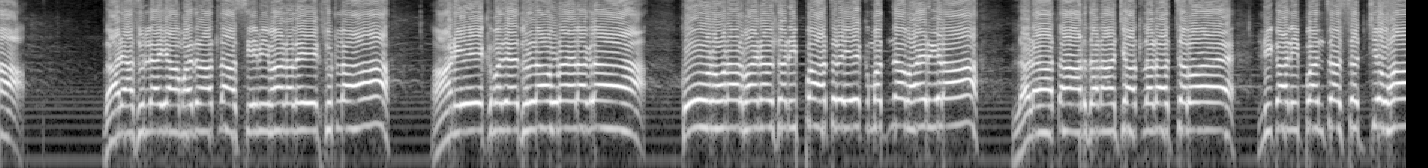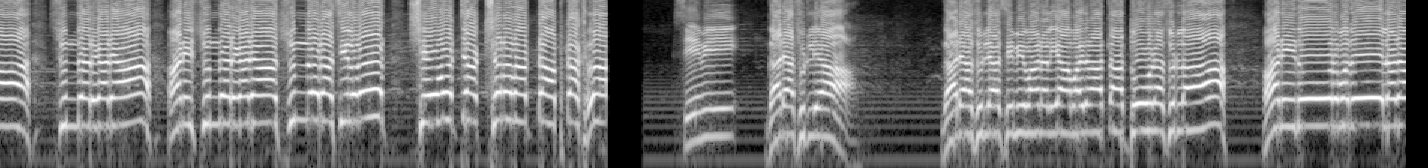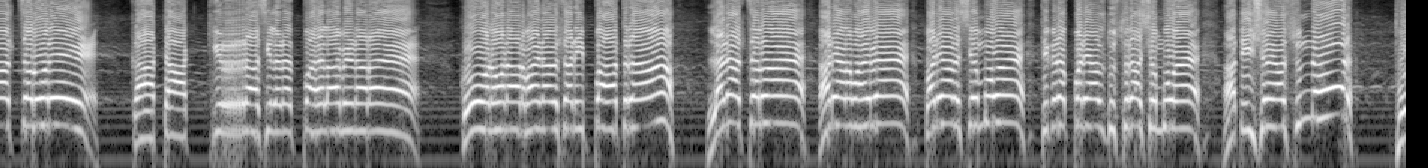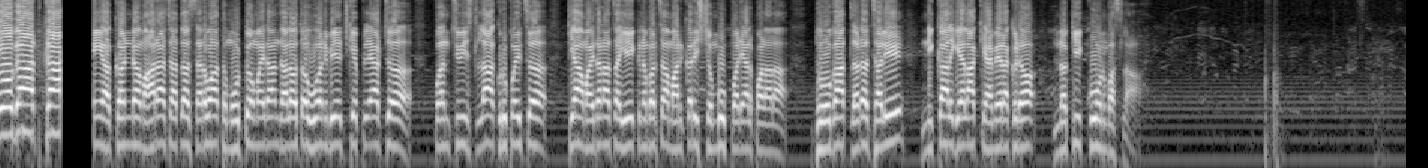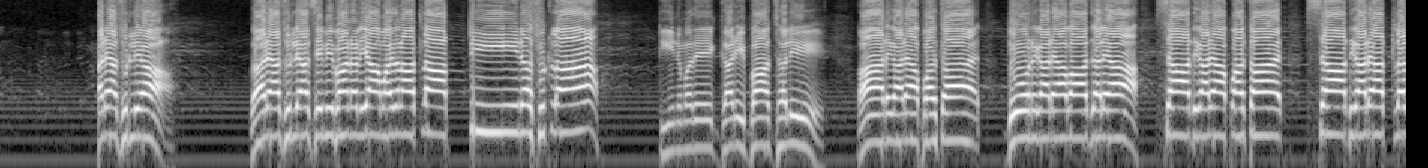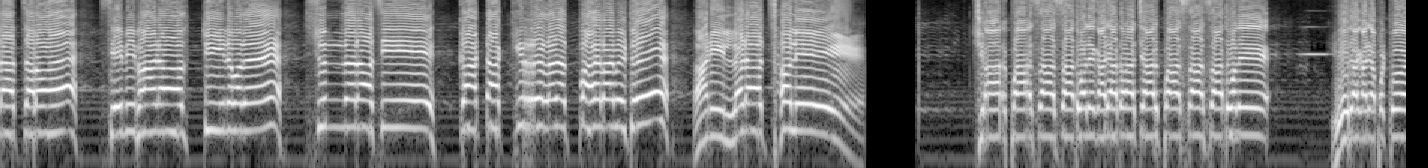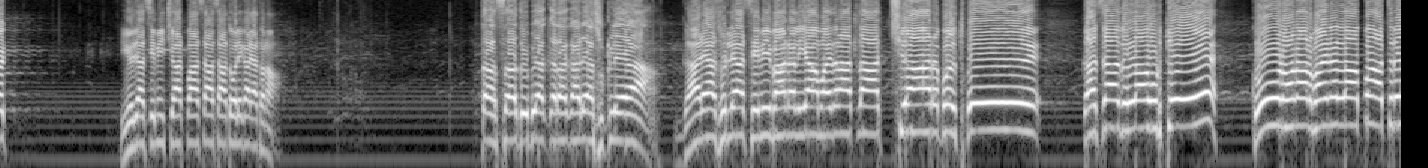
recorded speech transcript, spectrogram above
गाड्या सुटल्या या मैदानातला. सेमी फायनल एक सुटला. आणि एक मध्ये धुळा उडायला लागला. कोण होणार फायनलसाठी? पात्र एक मधनं बाहेर गेला. लढात आठ आत लढात चालू आहे. निकाली पंच सज्ज व्हा. सुंदर गाड्या आणि सुंदर गाड्या. सुंदर अशी लढत. शेवटच्या क्षणाला टाप टाकला सेमी गाड्या सुटल्या. गाड्या सुटल्या. सेमी फायनल या मैदानातला. दोन सुटला. आणि दोन मध्ये लढत चालू रे काटा किर्रा अशी लढत पाहायला मिळणार आहे. कोण होणार फायनल पात्र? लढत चालू आहे. अड्याळ माहिवे पड्याळ शंभू आहे. तिकडे पड्याळ दुसरा शंभू आहे. अतिशय सुंदर. दोघात का? अखंड महाराष्ट्रातलं सर्वात मोठं मैदान झालं होतं वन बीएचके प्लेअरचं पंचवीस लाख रुपयाचं त्या मैदानाचा एक नंबरचा मानकरी शंभू पड्याल पळाला. दोघात लढत झाली. निकाल गेला कॅमेराकडं नक्की कोण बसला? गाड्या सुटल्या. गाड्या सुटल्या सेमी फायनल या मैदानातला तीन सुटला. तीन मध्ये एक गाडी बाद झाली. आठ गाड्या पळतायत. दोन गाड्या बाद झाल्या. सात गाड्या पळतायत. सात गाड्यात लढत चालू आहे. सेमी फायनल तीन मध्ये सुंदर अशी काटा किर्र लढत पाहायला मिळते आणि लढत झाली. चार पाच सहा सात वाले गाड्या आता चार पाच सहा सात वाले. येऊ द्या गाड्या पटपट. येऊ सेमी चार पाच सहा सात वाले गाड्या आता. तासात उभ्या करा गाड्या सुटल्या. गाड्या सुटल्या सेमी फायनल या मैदानातला चार बसतो कसा धुळा उडतोय? कोण होणार फायनलला पात्र.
